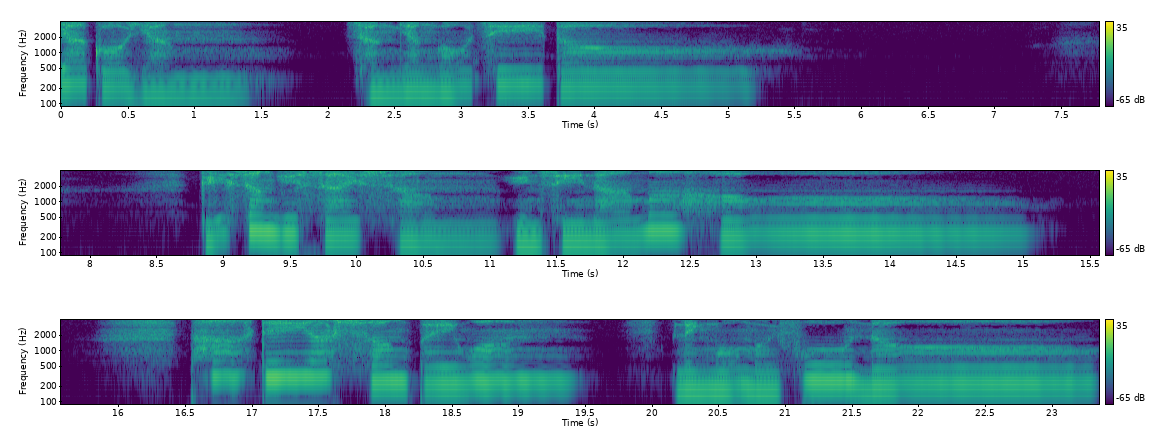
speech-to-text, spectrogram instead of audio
一个人曾让我知道。寄生于世上，原是那么好。他的一双臂弯，令我没苦恼。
